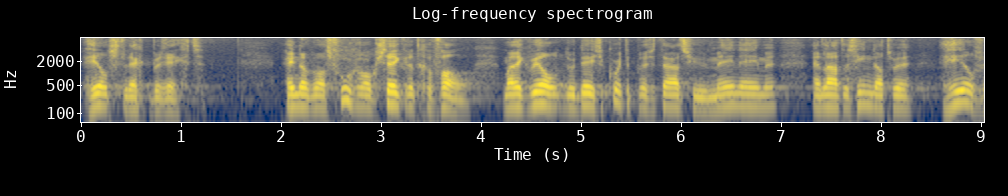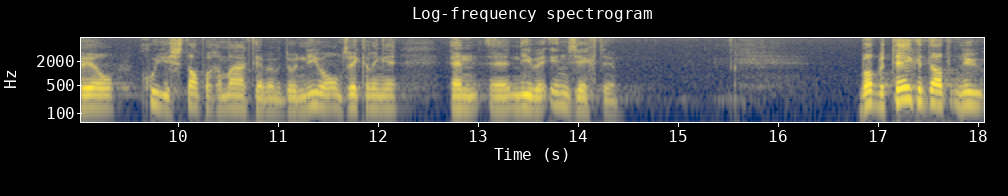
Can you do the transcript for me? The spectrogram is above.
heel slecht bericht. En dat was vroeger ook zeker het geval. Maar ik wil door deze korte presentatie u meenemen en laten zien dat we heel veel goede stappen gemaakt hebben door nieuwe ontwikkelingen en uh, nieuwe inzichten. Wat betekent dat nu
